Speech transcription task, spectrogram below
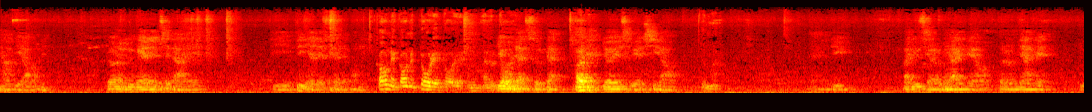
ထားမိတာပါလေပြောတော့လူငယ်လေးဖြစ်တာရဲ့ဒီအသိဉာဏ်လေးဖြစ်တယ်ပေါ့လေကောင်းတယ်ကောင်းတယ်တော်တယ်တော်တယ်အဲ့လိုပြောတော်တတယ်တ်ဆိုတတ်ဟုတ်တယ်ပြောရင်ဆိုရင်ရှိအောင် ဒီမှာဒီဘာလို့ဆရာတော်ဘုရားကြီးနဲ့အောင်တော်တော်များနဲ့သူ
